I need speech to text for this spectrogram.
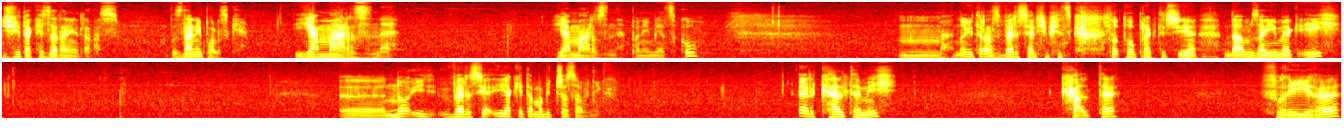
Dzisiaj takie zadanie dla Was. Zdanie polskie. Ja marznę. Ja marznę po niemiecku. Mm, No i teraz wersja niemiecka, no to praktycznie dam zaimek ich. E, No i wersja, i jaki tam ma być czasownik? Erkälte mich, kalte, friere,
